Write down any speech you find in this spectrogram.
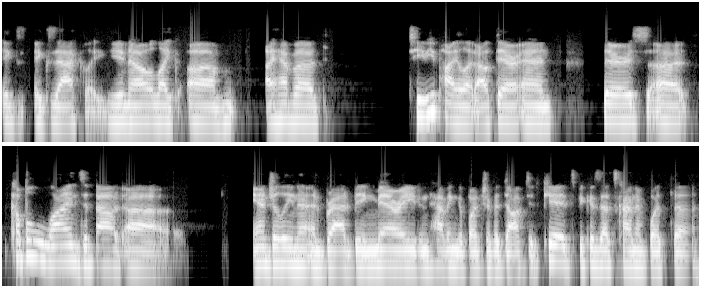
Ex- exactly. You know, like um, I have a TV pilot out there, and there's a couple lines about uh, Angelina and Brad being married and having a bunch of adopted kids because that's kind of what the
